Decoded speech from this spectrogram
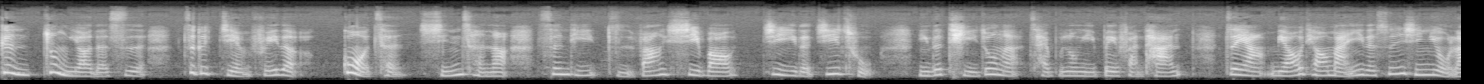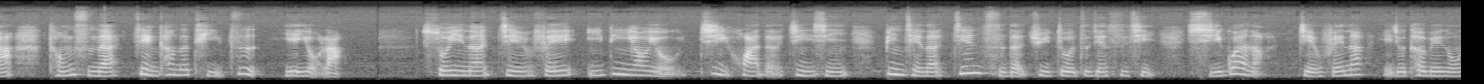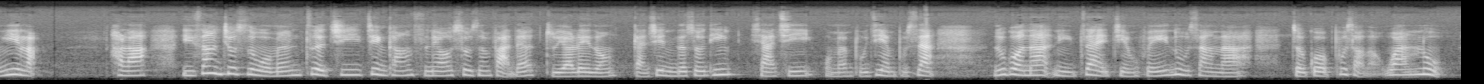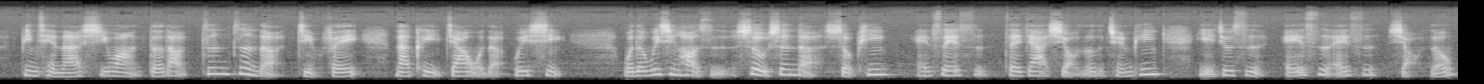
更重要的是，这个减肥的过程形成了身体脂肪细胞记忆的基础，你的体重呢才不容易被反弹。这样苗条满意的身形有了，同时呢健康的体质也有了。所以呢，减肥一定要有计划的进行，并且呢坚持的去做这件事情，习惯了减肥呢也就特别容易了。好啦以上就是我们这期健康食疗瘦身法的主要内容感谢您的收听。下期我们不见不散。如果呢你在减肥路上呢走过不少的弯路并且呢希望得到真正的减肥那可以加我的微信我的微信号是瘦身的首拼 ss 再加小柔的全拼也就是 ss 小柔。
